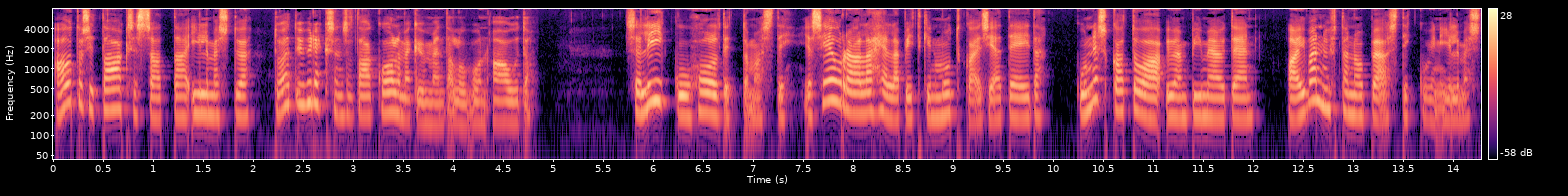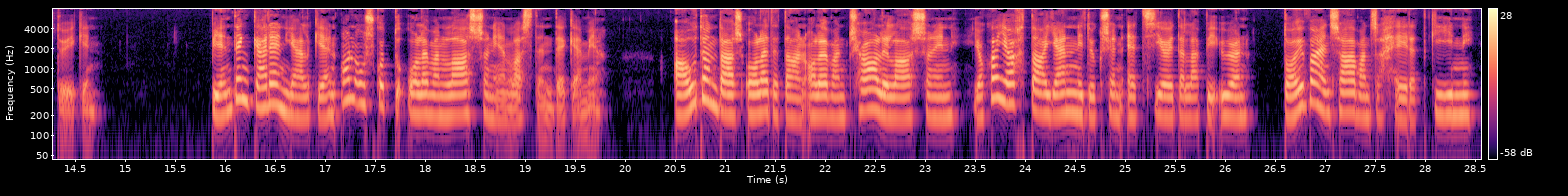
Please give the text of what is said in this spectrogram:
autosi taakse saattaa ilmestyä 1930-luvun auto. Se liikkuu holtittomasti ja seuraa lähellä pitkin mutkaisia teitä, kunnes katoaa yön pimeyteen aivan yhtä nopeasti kuin ilmestyikin. Pienten kädenjälkien on uskottu olevan Laassonien lasten tekemiä. Auton taas oletetaan olevan Charlie Laassonin, joka jahtaa jännityksen etsijöitä läpi yön, toivaen saavansa heidät kiinni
